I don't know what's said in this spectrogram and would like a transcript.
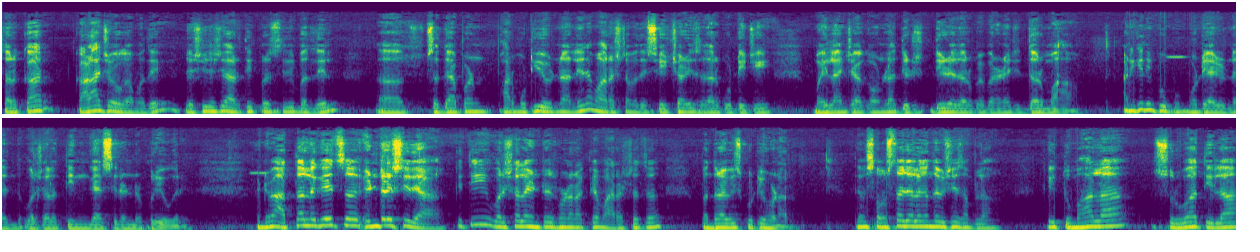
सरकार काळाच्या ओघामध्ये जशी जशी आर्थिक परिस्थिती बदलेल सध्या आपण फार मोठी योजना आली ना महाराष्ट्रामध्ये सेहेचाळीस हजार कोटीची. महिलांच्या अकाउंटला दीड दीड हजार रुपये भरण्याची दरमहा आणखीन खूप मोठ्या योजना वर्षाला तीन गॅस सिलेंडर फ्री वगैरे. आणि मग आता लगेच इंटरेस्ट द्या किती वर्षाला इंटरेस्ट होणार अख्ख्या महाराष्ट्राचं? पंधरा वीस कोटी होणार. तेव्हा संस्था जलगंधा विषय संपला की तुम्हाला सुरुवातीला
